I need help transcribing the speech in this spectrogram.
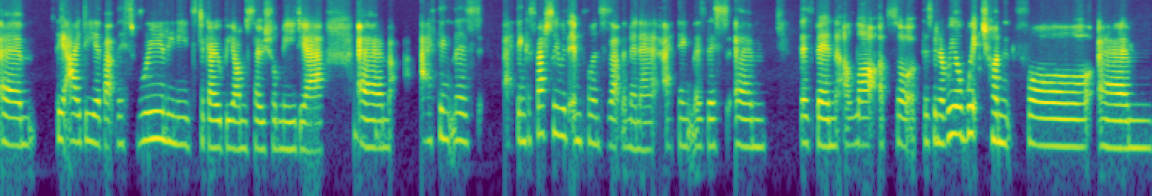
um, the idea that this really needs to go beyond social media. Um, I think there's I think especially with influencers at the minute, I think there's this um, there's been a lot of sort of there's been a real witch hunt for um,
